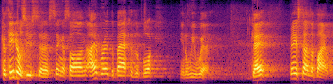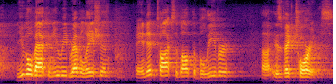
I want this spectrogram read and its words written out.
cathedrals used to sing a song, I've read the back of the book, and we win. Okay? Based on the Bible. You go back and you read Revelation, and it talks about the believer uh, is victorious.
